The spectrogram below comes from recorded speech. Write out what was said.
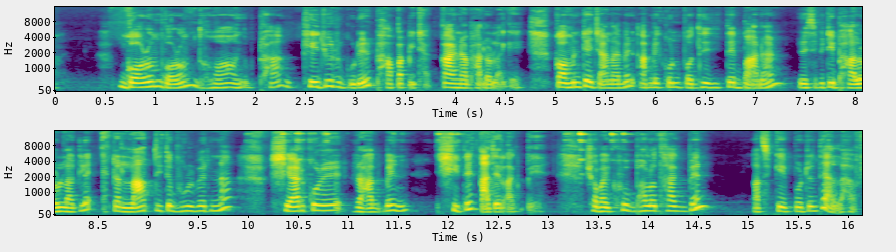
গরম গরম ধোঁয়া ওঠা খেজুর গুড়ের ভাপা পিঠা, কার না ভালো লাগে? কমেন্টে জানাবেন আপনি কোন পদ্ধতিতে বানান রেসিপিটি ভালো লাগলে একটা লাভ দিতে ভুলবেন না শেয়ার করে রাখবেন শীতে কাজে লাগবে। সবাই খুব ভালো থাকবেন। আজকে এ পর্যন্ত আল্লাহ হাফেজ।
